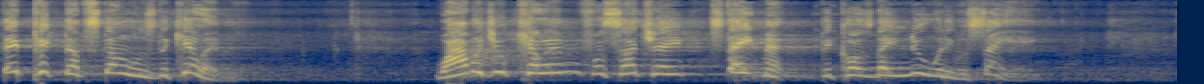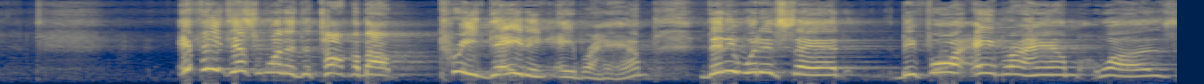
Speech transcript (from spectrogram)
they picked up stones to kill him. Why would you kill him for such a statement? Because they knew what he was saying. If he just wanted to talk about predating Abraham, then he would have said, Before Abraham was,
